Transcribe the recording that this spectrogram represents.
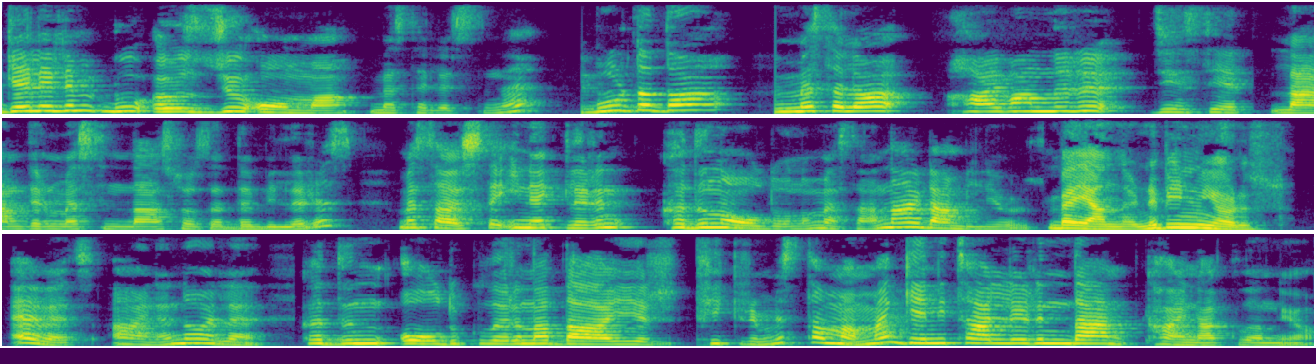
Gelelim bu özcü olma meselesine. Burada da mesela hayvanları cinsiyetlendirmesinden söz edebiliriz. Mesela işte ineklerin kadın olduğunu mesela nereden biliyoruz? Beyanlarını bilmiyoruz. Evet, aynen öyle. Kadın olduklarına dair fikrimiz tamamen genitallerinden kaynaklanıyor.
